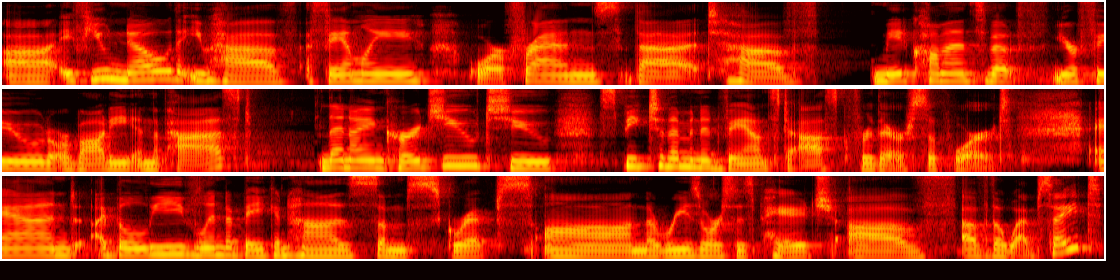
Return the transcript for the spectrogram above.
uh, if you know that you have family or friends that have made comments about your food or body in the past, then I encourage you to speak to them in advance to ask for their support. And I believe Linda Bacon has some scripts on the resources page of, of the website,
